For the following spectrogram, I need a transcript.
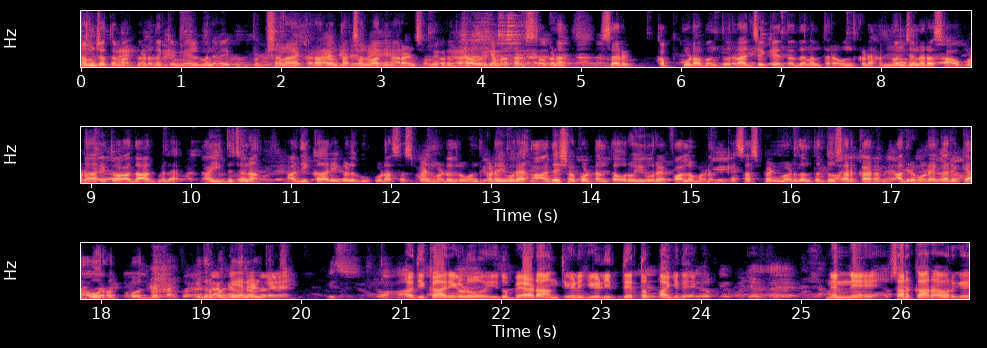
ನಮ್ಮ ಜೊತೆ ಮಾತನಾಡೋದಕ್ಕೆ ಮೇಲ್ಮನವಿ ಪಕ್ಷ ನಾಯಕರಾದಂಥ ಚಲವಾದಿ ನಾರಾಯಣ ಸ್ವಾಮಿ ಅವರಿದ್ದಾರೆ, ಅವರಿಗೆ ಮಾತಾಡಿಸ್ತೋಗೋಣ ಸರ್, ಕಪ್ ಕೂಡ ಬಂತು ರಾಜ್ಯಕ್ಕೆ, ತದನಂತರ ಒಂದ್ ಕಡೆ ಹನ್ನೊಂದು ಜನರ ಸಾವು ಕೂಡ ಆಯಿತು. ಅದಾದ್ಮೇಲೆ ಐದು ಜನ ಅಧಿಕಾರಿಗಳಿಗೂ ಕೂಡ ಸಸ್ಪೆಂಡ್ ಮಾಡಿದ್ರು. ಒಂದ್ ಕಡೆ ಇವರೇ ಆದೇಶ ಕೊಟ್ಟಂತವ್ರು ಇವರೇ ಫಾಲೋ ಮಾಡೋದಕ್ಕೆ ಸಸ್ಪೆಂಡ್ ಮಾಡಿದಂಥದ್ದು ಸರ್ಕಾರನೇ. ಆದ್ರೆ ಹೊಣೆಗಾರಿಕೆ ಅವ್ರು ಓದ್ಬೇಕಾಯ್ತು ಇದ್ರ ಬಗ್ಗೆ ಏನ್ ಹೇಳ್ತಾರೆ? ಅಧಿಕಾರಿಗಳು ಇದು ಬೇಡ ಅಂತ ಹೇಳಿ ಹೇಳಿದ್ದೇ ತಪ್ಪಾಗಿದೆ ಈಗ. ನಿನ್ನೆ ಸರ್ಕಾರ ಅವ್ರಿಗೆ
